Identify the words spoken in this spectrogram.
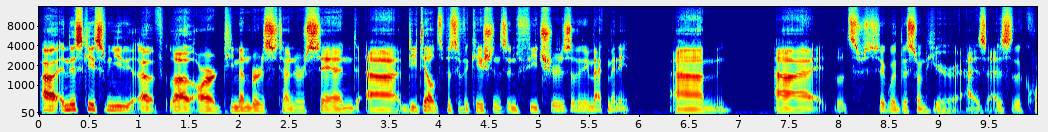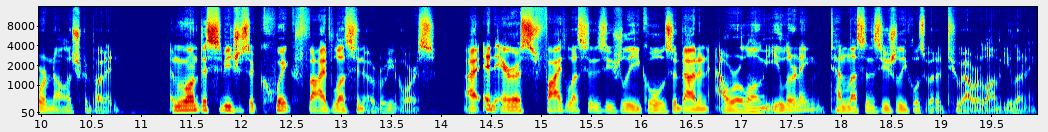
Uh, in this case, we need uh, uh, our team members to understand uh, detailed specifications and features of the new Mac Mini. Um, uh, let's stick with this one here as, as the core knowledge component. And we want this to be just a quick five lesson overview course. Uh, in Arist, five lessons usually equals about an hour long e-learning. 10 lessons usually equals about a two hour long e-learning.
